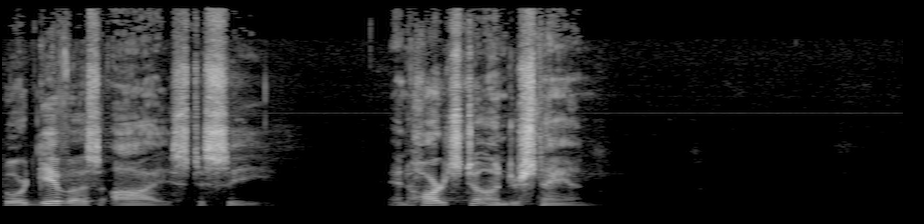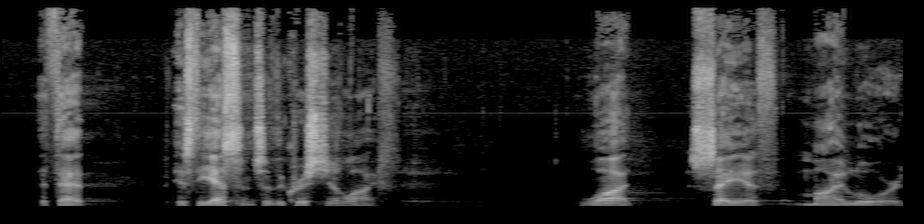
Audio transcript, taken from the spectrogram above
Lord, give us eyes to see and hearts to understand that that is the essence of the Christian life. What saith my Lord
